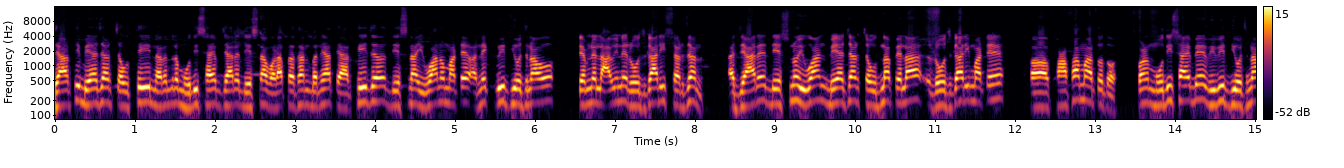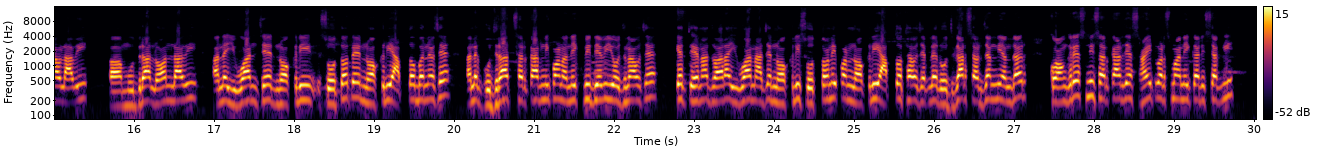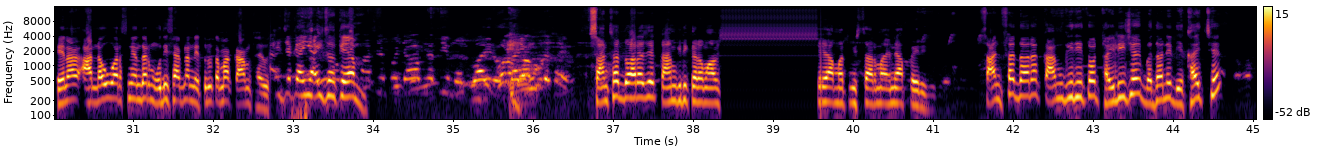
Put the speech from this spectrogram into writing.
જ્યારથી બે હજાર ચૌદથી નરેન્દ્ર મોદી સાહેબ જ્યારે દેશના વડાપ્રધાન બન્યા, ત્યારથી જ દેશના યુવાનો માટે અનેકવિધ યોજનાઓ તેમને લાવીને રોજગારી સર્જન. જ્યારે દેશનો યુવાન બે હજાર ચૌદના પહેલાં રોજગારી માટે ફાંફા મારતો હતો. પણ મોદી સાહેબે વિવિધ યોજનાઓ લાવી મુદ્રા લોન લાવી અને યુવાન જે નોકરી શોધતો તે નોકરી આપતો બન્યો છે અને ગુજરાત સરકારની પણ અનેકવિધ એવી યોજનાઓ છે કે તેના દ્વારા યુવાન આજે નોકરી શોધતો નહીં પણ નોકરી આપતો થયો છે. એટલે રોજગાર સર્જનની અંદર કોંગ્રેસની સરકાર જે સાહીઠ વર્ષમાં નહીં કરી શકી એના આ નવ વર્ષની અંદર મોદી સાહેબના નેતૃત્વમાં કામ થયું છે. સાંસદ દ્વારા જે કામગીરી કરવામાં આવશે આ મત વિસ્તારમાં એને આપી છો? સાંસદ દ્વારા કામગીરી તો થયેલી છે બધાને દેખાય જ છે.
